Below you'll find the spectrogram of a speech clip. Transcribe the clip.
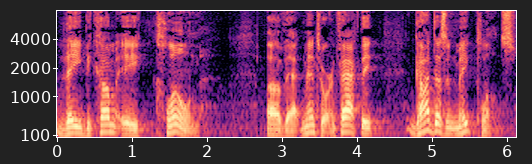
they become a clone of that mentor. In fact, they, God doesn't make clones.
